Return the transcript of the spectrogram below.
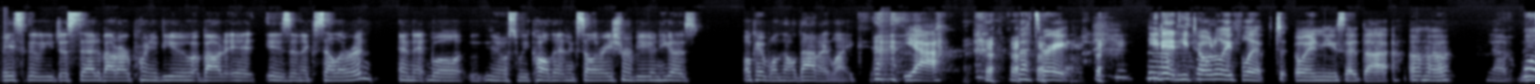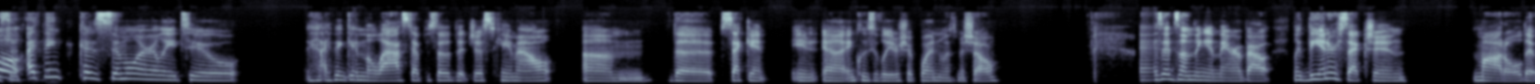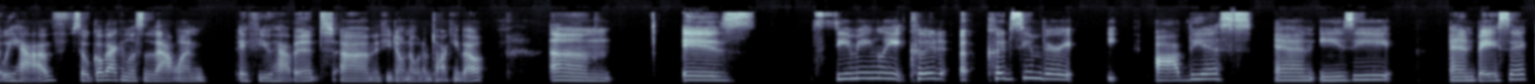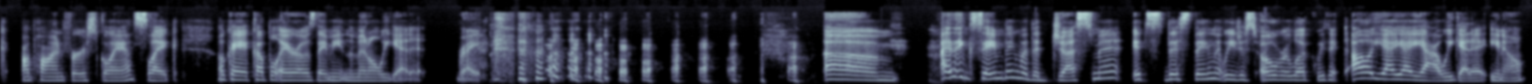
basically what you just said about our point of view about it is an accelerant and it will, you know, so we called it an acceleration review. And he goes, okay, well, now that I like. yeah, that's right. He did. He totally flipped when you said that. Uh huh. Yeah. yeah. Well, said- I think because similarly to, I think in the last episode that just came out, um, the second in, uh, inclusive leadership one with Michelle, I said something in there about like the intersection model that we have. So go back and listen to that one if you haven't, um, if you don't know what I'm talking about. Um, is seemingly could uh, could seem very obvious and easy and basic upon first glance like okay a couple arrows they meet in the middle we get it right um i think same thing with adjustment it's this thing that we just overlook we think oh yeah yeah yeah we get it you know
